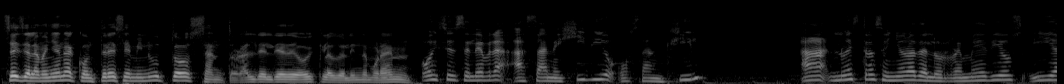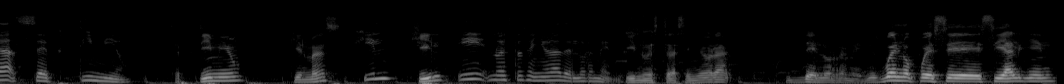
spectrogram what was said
6 de la mañana con 13 minutos, santoral del día de hoy, Claudio Linda Morán. Hoy se celebra a San Egidio o San Gil, a Nuestra Señora de los Remedios y a Septimio. Septimio, ¿quién más? Gil. Gil. Y Nuestra Señora de los Remedios. Y Nuestra Señora de los Remedios. Bueno, pues eh, si alguien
